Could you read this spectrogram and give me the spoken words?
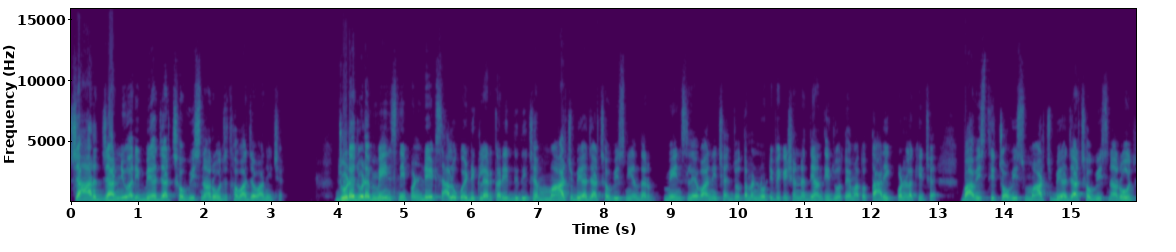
ચાર જાન્યુઆરી બે હજાર છવ્વીસના રોજ થવા જવાની છે. જોડે જોડે મેન્સની પણ ડેટ્સ આ લોકોએ ડિક્લેર કરી દીધી છે. માર્ચ બે હજાર છવ્વીસની અંદર મેન્સ લેવાની છે. જો તમે નોટિફિકેશનને ધ્યાનથી જો તો એમાં તો તારીખ પણ લખી છે. બાવીસથી ચોવીસ માર્ચ બે હજાર છવ્વીસના રોજ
